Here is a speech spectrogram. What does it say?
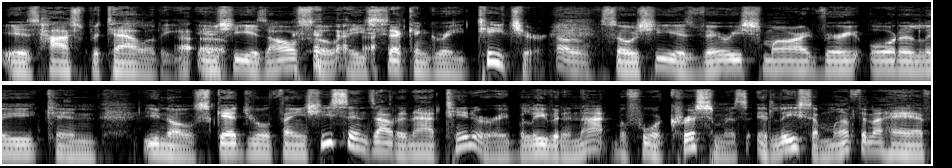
is hospitality. Uh-oh. And she is also a second grade teacher. Oh. So she is very smart, very orderly, can, you know, schedule things. She sends out an itinerary, believe it or not, before Christmas, at least a month and a half have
